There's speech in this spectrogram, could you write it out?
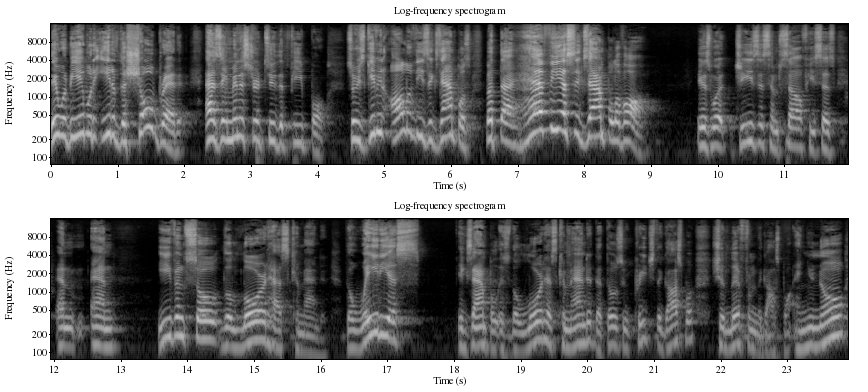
They would be able to eat of the showbread as they ministered to the people. So he's giving all of these examples, but the heaviest example of all is what Jesus himself, he says, and, and even so the Lord has commanded. The weightiest example is the Lord has commanded that those who preach the gospel should live from the gospel. And you know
